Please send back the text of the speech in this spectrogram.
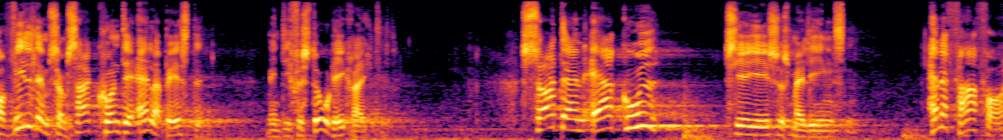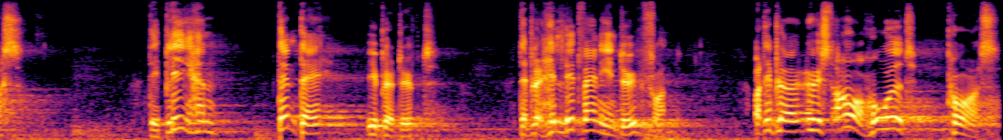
og ville dem som sagt kun det allerbedste. Men de forstod det ikke rigtigt. Sådan er Gud, siger Jesus med lignelsen. Han er far for os. Det blev han den dag, vi blev døbt. Der blev hældt lidt vand i en døbefond. Og det blev øst over hovedet på os.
